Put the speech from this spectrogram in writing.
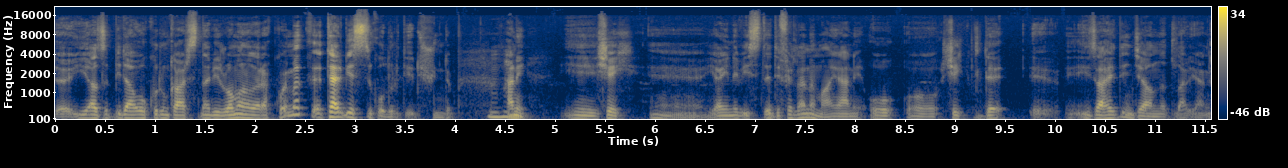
e, yazıp bir daha okurun karşısına bir roman olarak koymak e, terbiyesizlik olur diye düşündüm. Hı-hı. Hani e, şey e, yayın evi istedi falan ama yani o, o şekilde e, izah edince anladılar yani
